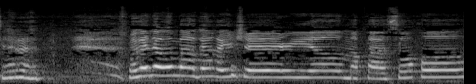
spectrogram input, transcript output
Charot. Magandang umaga kay Cheryl Makasoko.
